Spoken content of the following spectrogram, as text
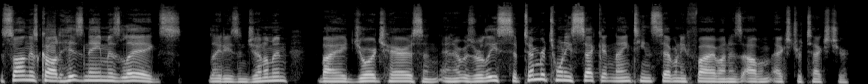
The song is called His Name is Legs, ladies and gentlemen, by George Harrison, and it was released September 22nd, 1975, on his album Extra Texture.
